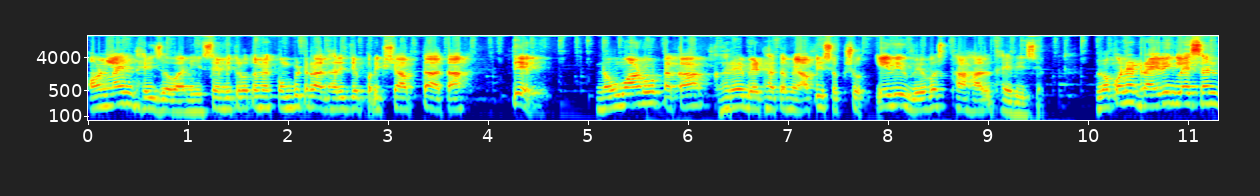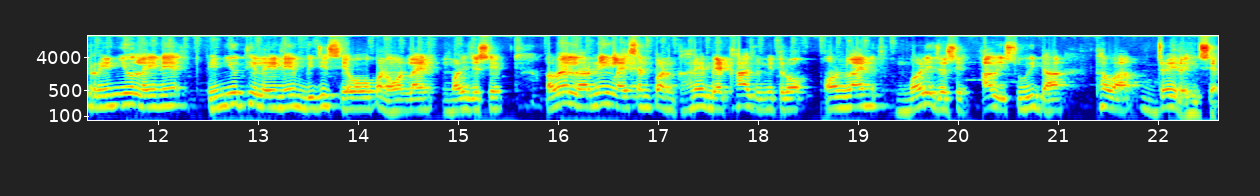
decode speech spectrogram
ઓનલાઈન થઈ જવાની છે. મિત્રો, તમે કોમ્પ્યુટર આધારિત જે પરીક્ષા આપતા હતા તે નવ્વાણું ટકા ઘરે બેઠા તમે આપી શકશો એવી વ્યવસ્થા હાલ થઈ રહી છે. લોકોને ડ્રાઇવિંગ લાયસન્સ રિન્યુ લઈને રિન્યુથી લઈને બીજી સેવાઓ પણ ઓનલાઈન મળી જશે. હવે લર્નિંગ લાયસન્સ પણ ઘરે બેઠા જ મિત્રો ઓનલાઈન મળી જશે. આવી સુવિધા થવા જઈ રહી છે.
